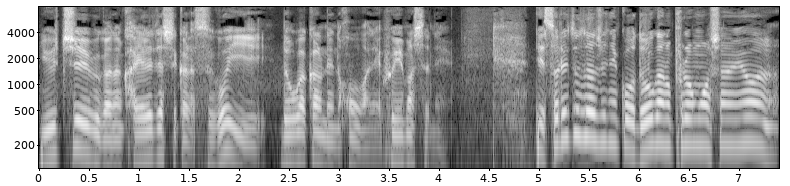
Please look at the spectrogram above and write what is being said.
YouTube がなんか流行り出してからすごい動画関連の本はね、増えましたね。で、それと同時にこう動画のプロモーション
